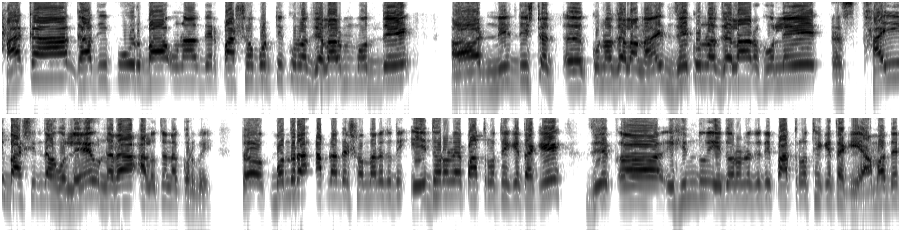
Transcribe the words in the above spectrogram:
ঢাকা, গাজীপুর বা ওনাদের পার্শ্ববর্তী কোনো জেলার মধ্যে আর নির্দিষ্ট কোনো জেলা নাই, যে কোনো জেলার হলে, স্থায়ী বাসিন্দা হলে ওনারা আলোচনা করবে। তো বন্ধুরা, আপনাদের সন্ধানে যদি এই ধরনের পাত্র থেকে থাকে, যে হিন্দু এই ধরনের যদি পাত্র থেকে থাকে, আমাদের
